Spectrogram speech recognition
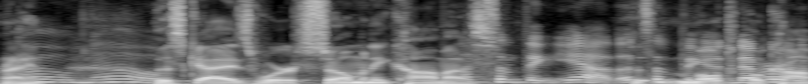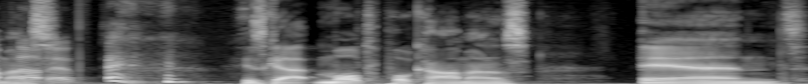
Right? Oh no, This guy's worth so many commas. that's something. Yeah, that's something multiple commas. Thought of. He's got multiple commas and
